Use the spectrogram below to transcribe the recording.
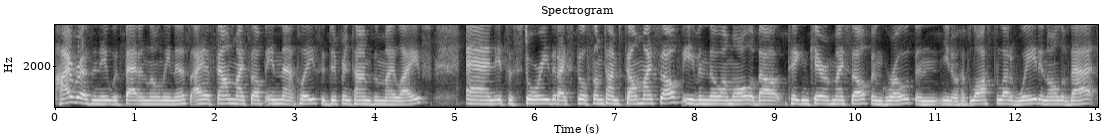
I resonate with fat and loneliness. I have found myself in that place at different times in my life. And it's a story that I still sometimes tell myself, even though I'm all about taking care of myself and growth and, you know, have lost a lot of weight and all of that.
